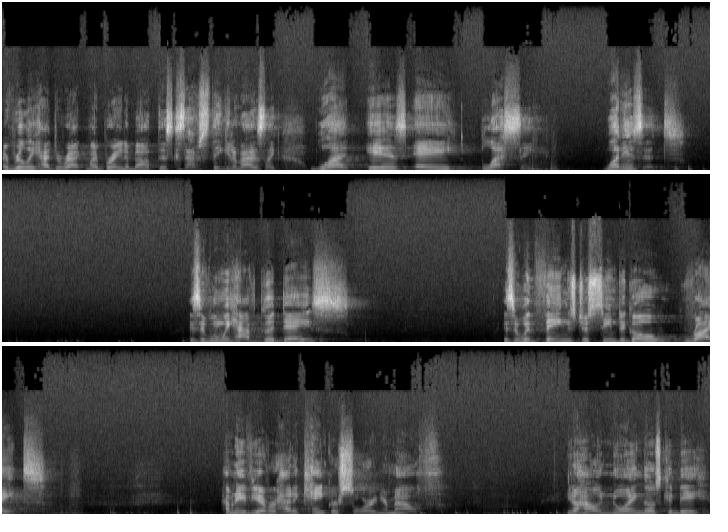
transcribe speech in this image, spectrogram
I really had to rack my brain about this because I was thinking about it. It's like, what is a blessing? What is it? Is it when we have good days? Is it when things just seem to go right? How many of you ever had a canker sore in your mouth? You know how annoying those can be?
